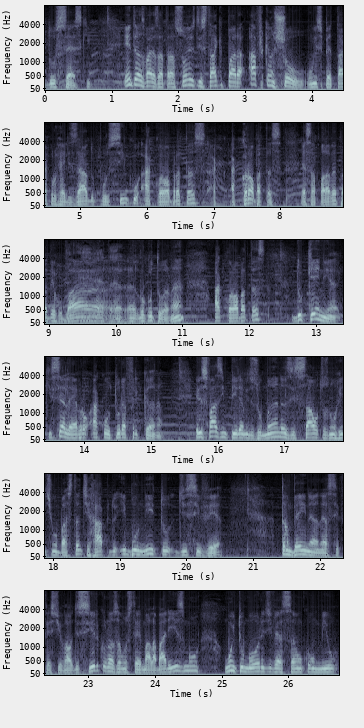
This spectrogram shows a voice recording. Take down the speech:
do SESC. Entre as várias atrações, destaque para African Show, um espetáculo realizado por cinco acróbatas. ac- Acróbatas, essa palavra é para derrubar É, eh, eh, locutor, né? Acróbatas do Quênia, que celebram a cultura africana. Eles fazem pirâmides humanas e saltos num ritmo bastante rápido e bonito de se ver. Também né, nesse festival de circo nós vamos ter malabarismo, muito humor e diversão com mil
